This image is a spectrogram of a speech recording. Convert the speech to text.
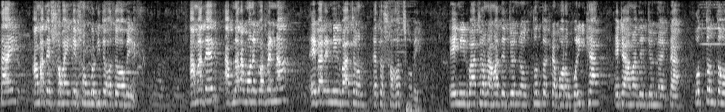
তাই আমাদের সবাইকে সংগঠিত হতে হবে। আমাদের আপনারা মনে করবেন না এবারের নির্বাচন এত সহজ হবে। এই নির্বাচন আমাদের জন্য অত্যন্ত একটা বড় পরীক্ষা। এটা আমাদের জন্য একটা অত্যন্ত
